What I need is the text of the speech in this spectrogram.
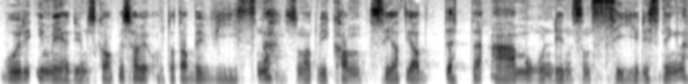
Hvor i mediumskapet så er vi opptatt av bevisene, sånn at vi kan si at ja, dette er moren din som sier disse tingene.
